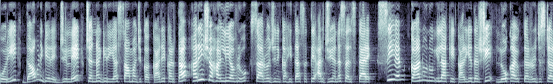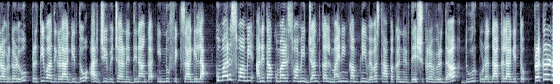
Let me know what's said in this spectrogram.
ಕೋರಿ ದಾವಣಗೆರೆ ಜಿಲ್ಲೆ ಚನ್ನಗಿರಿಯ ಸಾಮಾಜಿಕ ಕಾರ್ಯಕರ್ತ ಹರೀಶ ಹಳ್ಳಿ ಅವರು ಸಾರ್ವಜನಿಕ ಹಿತಾಸಕ್ತಿ ಅರ್ಜಿಯನ್ನ ಸಲ್ಲಿಸಿದ್ದಾರೆ ಸಿಎಂ ಕಾನೂನು ಇಲಾಖೆ ಕಾರ್ಯದರ್ಶಿ, ಲೋಕಾಯುಕ್ತ ರಿಜಿಸ್ಟರ್ ಅವರುಗಳು ಪ್ರತಿವಾದಿಗಳಾಗಿದ್ದು ಅರ್ಜಿ ವಿಚಾರಣೆ ದಿನಾಂಕ ಇನ್ನೂ ಫಿಕ್ಸ್ ಆಗಿಲ್ಲ. ಕುಮಾರಸ್ವಾಮಿ, ಅನಿತಾ ಕುಮಾರಸ್ವಾಮಿ, ಜಂತ್ಕಲ್ ಮೈನಿಂಗ್ ಕಂಪನಿ ವ್ಯವಸ್ಥಾಪಕ ನಿರ್ದೇಶಕರ ವಿರುದ್ಧ ದೂರು ಕೂಡ ದಾಖಲಾಗಿತ್ತು. ಪ್ರಕರಣ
